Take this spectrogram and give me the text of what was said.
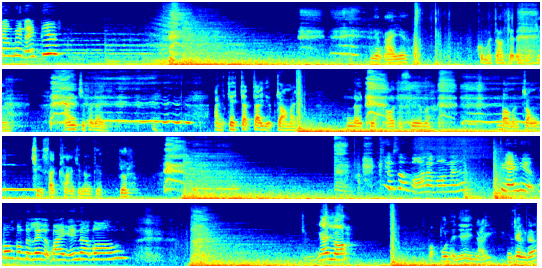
យើងមានអីទៀតនាងឯងគុំមកចង់ចិត្តដូចយើងអញជាប្តីអញចេះចាត់ចែងរៀបចំហើយនៅផ្ទះឲ្យតែស្ងៀមបើមិនចង់ឈឺសាច់ខ្លាំងជាងនឹងទៀតយល់ខ្ញុំសុំបងណាបងណាថ្ងៃនេះបងកុំទៅលេងល្បែងអីណាបង ចងាយយោប្រពន្ធអញឯងថ្ងៃអញ្ចឹងដែរ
